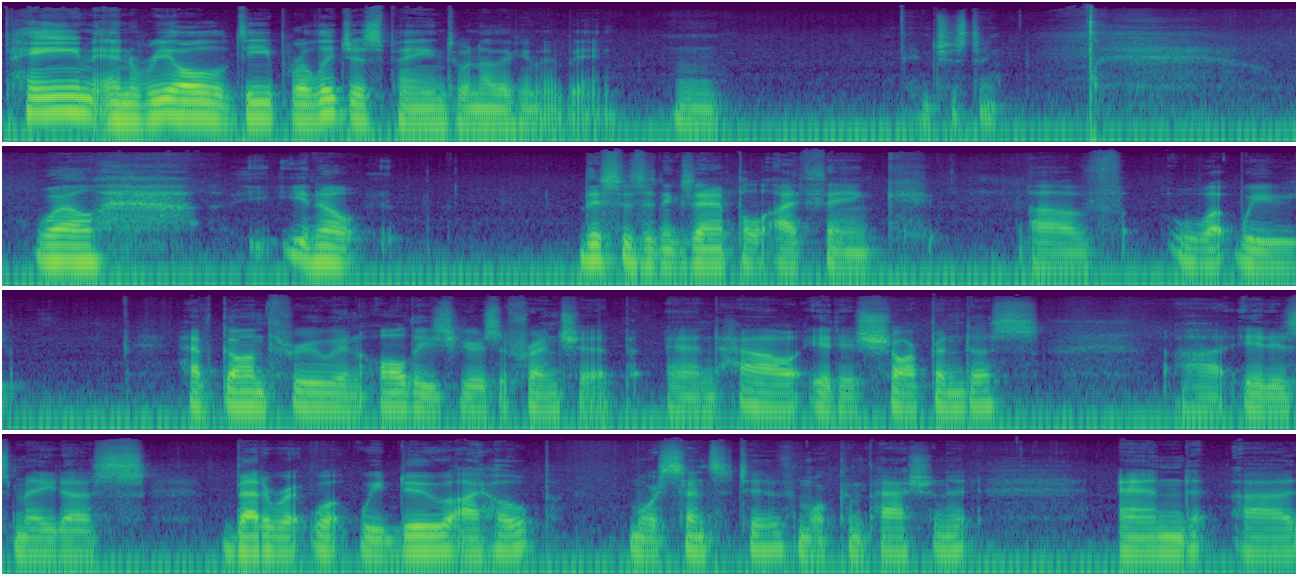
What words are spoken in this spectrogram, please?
pain and real deep religious pain to another human being. Hmm. Interesting. Well, you know, this is an example, I think, of what we have gone through in all these years of friendship and how it has sharpened us. Uh, it has made us better at what we do, I hope, more sensitive, more compassionate. And uh,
